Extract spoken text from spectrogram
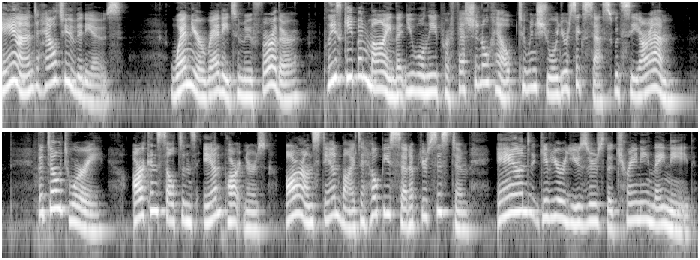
and how-to videos. When you're ready to move further, Please keep in mind that you will need professional help to ensure your success with CRM. But don't worry, our consultants and partners are on standby to help you set up your system and give your users the training they need.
